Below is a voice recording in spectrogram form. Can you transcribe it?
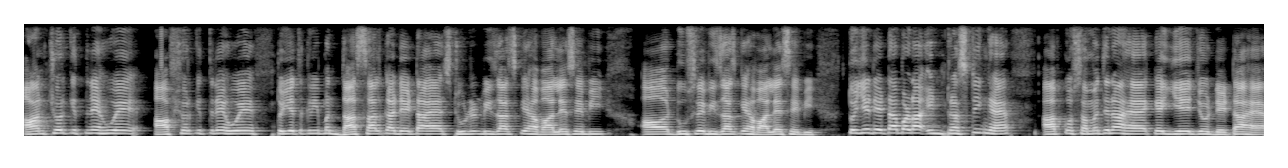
آن شور کتنے ہوئے؟ آف شور کتنے ہوئے؟ تو یہ تقریباً دس سال کا ڈیٹا ہے اسٹوڈنٹ ویزاز کے حوالے سے بھی اور دوسرے ویزاز کے حوالے سے بھی۔ تو یہ ڈیٹا بڑا انٹرسٹنگ ہے۔ آپ کو سمجھنا ہے کہ یہ جو ڈیٹا ہے،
